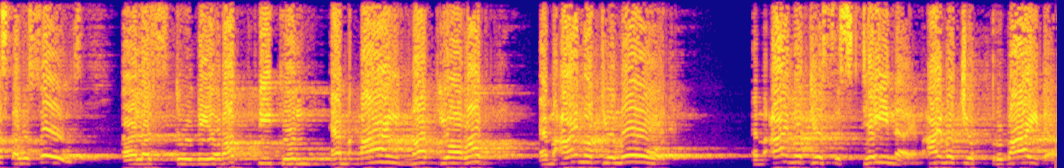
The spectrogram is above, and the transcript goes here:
asked our souls, bi rabbikum, am I not your Rabb? Am I not your Lord? Am I not your sustainer? Am I not your provider?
